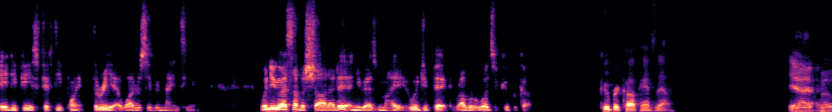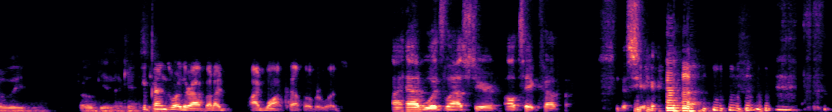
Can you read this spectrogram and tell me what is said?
ADP is 50.3 at wide receiver 19. When you guys have a shot at it, and you guys might, who would you pick, Robert Woods or Cooper Kupp? Cooper Kupp, hands down. Yeah, I'd probably probably be in that camp. Depends where they're at, but I'd I'd want Kupp over Woods. I had Woods last year. I'll take Kupp this year.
